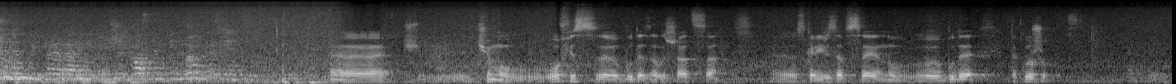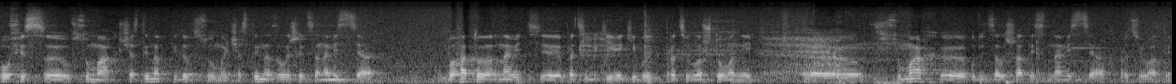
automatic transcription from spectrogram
Чому не будуть переведені? Тому що Е, Чому офіс е, буде залишатися, е, скоріш за все, ну, буде також офіс в Сумах, частина піде в Суми, частина залишиться на місцях. Багато навіть е, працівників, які будуть працевлаштовані е, в Сумах, е, будуть залишатись на місцях працювати.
